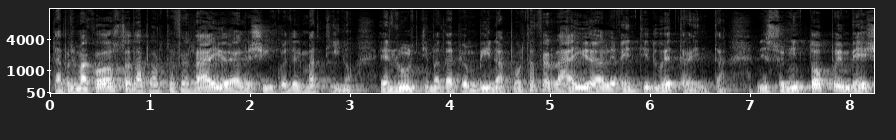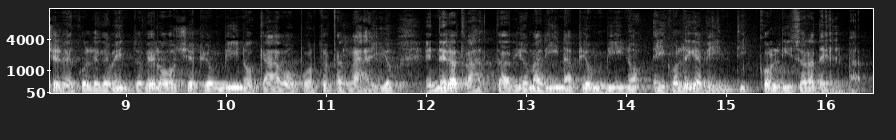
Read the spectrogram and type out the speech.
La prima corsa da Portoferraio è alle 5 del mattino e l'ultima da Piombino a Portoferraio è alle 22.30. Nessun intoppo invece nel collegamento veloce Piombino-Cavo-Portoferraio e nella tratta Rio Marina-Piombino e i collegamenti con l'isola d'Elba.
